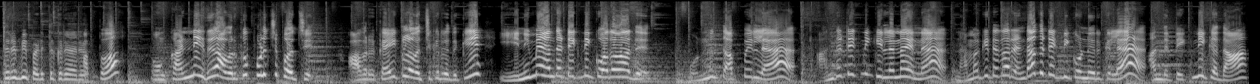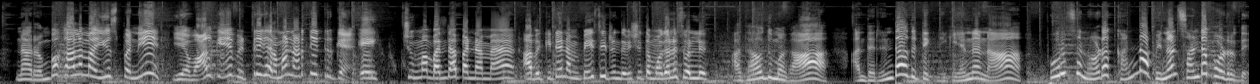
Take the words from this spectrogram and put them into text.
திரும்பி படுத்துக்கிறாரு. அப்போ உன் கண்ணீர் அவருக்கு புளிச்சு போச்சு. அவரை கைக்குள்ள வச்சுக்கிறதுக்கு இனிமே அந்த டெக்னிக் உதவாது. ஒண்ணும் தப்பு இல்ல அந்த டெக்னிக் இல்லனா என்ன? நம்ம கிட்ட தான் ரெண்டாவது டெக்னிக் ஒண்ணு இருக்குல்ல? அந்த டெக்னிக்க தான் நான் ரொம்ப காலமா யூஸ் பண்ணி என் வாழ்க்கையை வெற்றிகரமா நடத்திட்டு இருக்கேன். ஏய் சும்மா பந்தா பண்ணாம அவகிட்ட நம்ம பேசிட்டு இருந்த விஷயத்த முதல்ல சொல்லு. அதாவது மகா அந்த ரெண்டாவது டெக்னிக் என்னன்னா புருஷனோட கண்ணா பின்னான்னு சண்டை போடுறது.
